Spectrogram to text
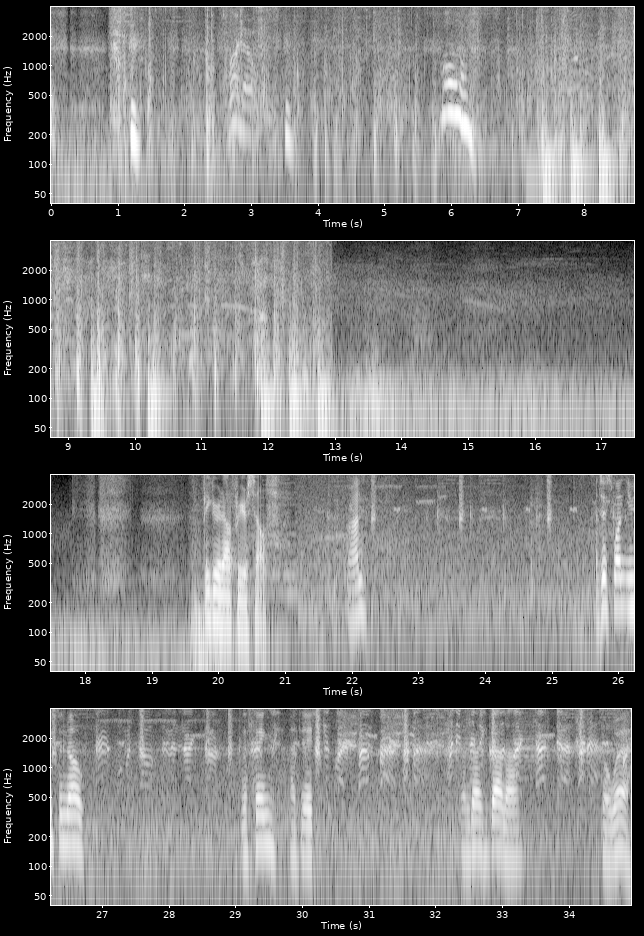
going? Mine out. Move! Figure it out for yourself. Run. I just want you to know the things I did. I'm going to go now. Go where?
